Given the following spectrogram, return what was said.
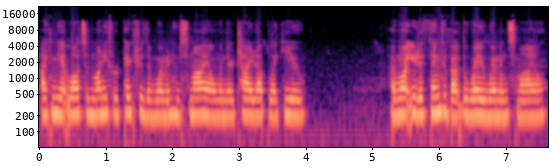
I can get lots of money for pictures of women who smile when they're tied up like you. I want you to think about the way women smile.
